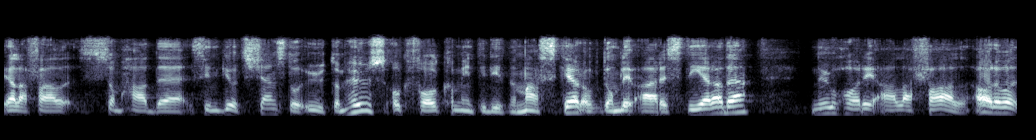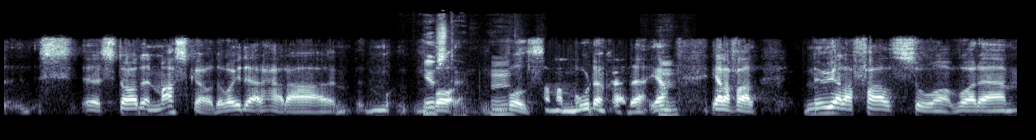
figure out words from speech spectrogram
i alla fall som hade sin gudstjänst då utomhus och folk kom inte dit med masker och de blev arresterade. Nu har i alla fall, ja det var eh, staden Moskau, det var ju där här äh, mm. våldsamma morden skedde. Ja, mm. i alla fall. Nu i alla fall så var det,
